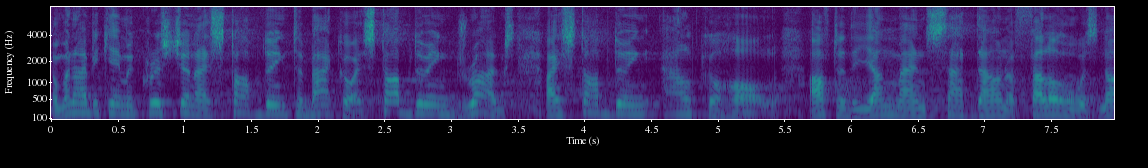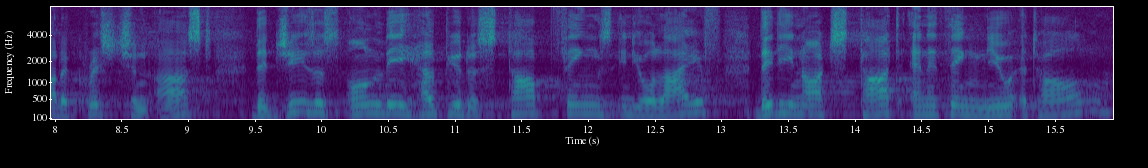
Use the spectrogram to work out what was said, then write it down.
and when I became a Christian, I stopped doing tobacco, I stopped doing drugs, I stopped doing alcohol. After the young man sat down, a fellow who was not a Christian asked, Did Jesus only help you to stop things in your life? Did he not start anything new at all?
